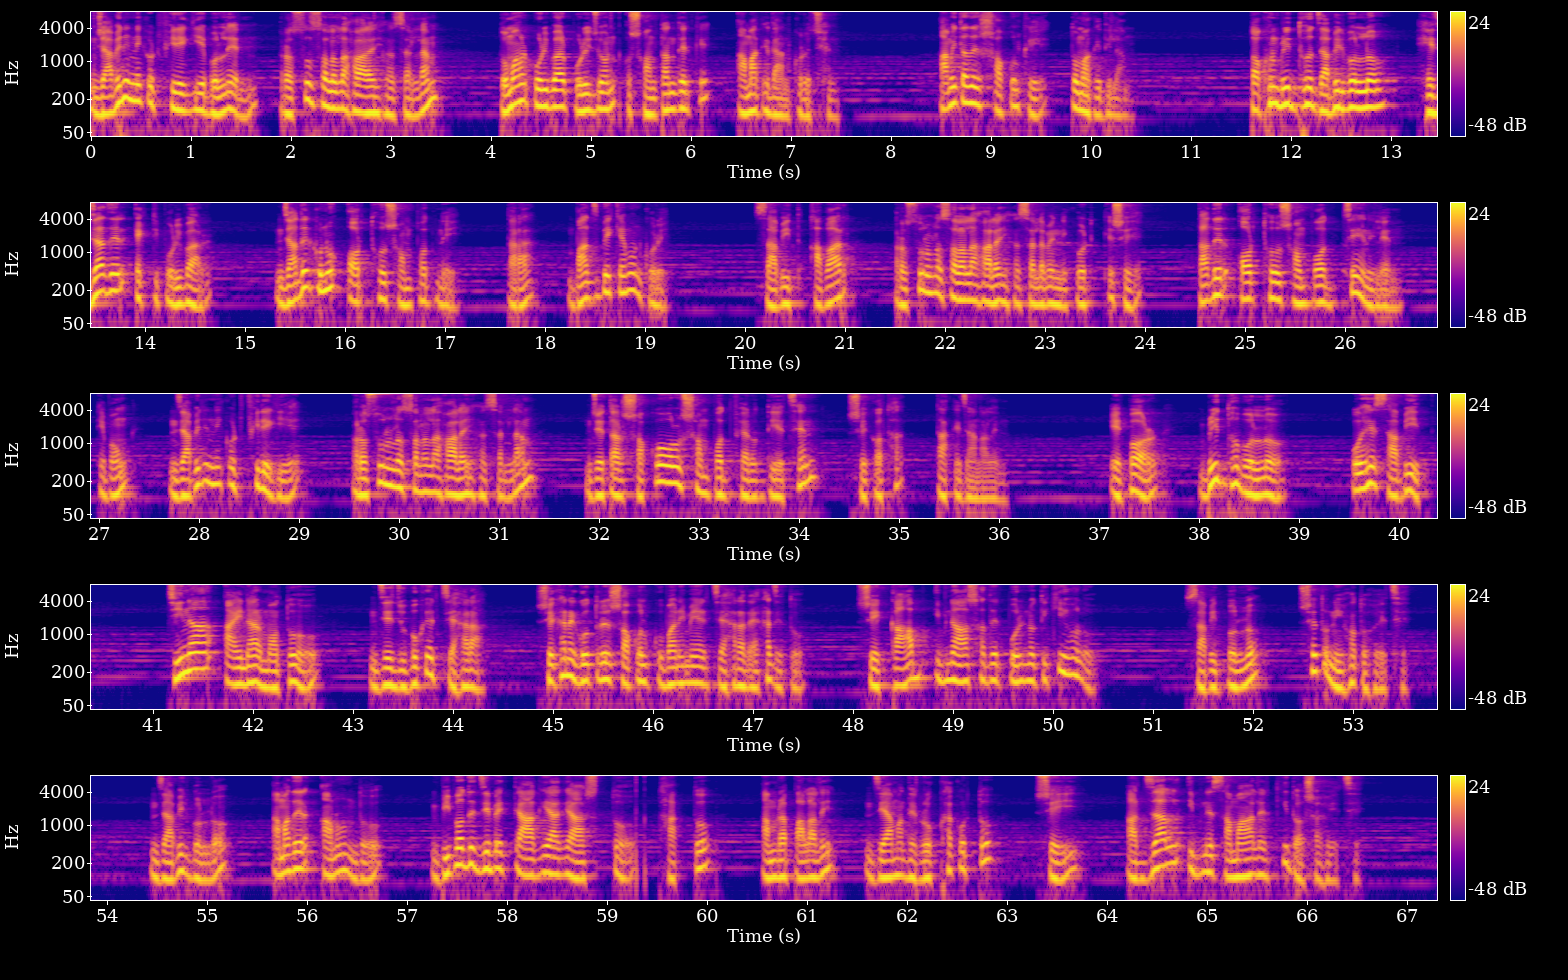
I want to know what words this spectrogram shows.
জাবিরের নিকট ফিরে গিয়ে বললেন, রসুল সাল্লাহ আলহিহাসাল্লাম তোমার পরিবার, পরিজন ও সন্তানদেরকে আমাকে দান করেছেন। আমি তাদের সকলকে তোমাকে দিলাম। তখন বৃদ্ধ জাবির বলল, হেজাজের একটি পরিবার, যাদের কোনো অর্থ সম্পদ নেই, তারা বাঁচবে কেমন করে? সাবিত আবার রসুল্লাহ সাল্লাহ আলাইহাসাল্লামের নিকট এসে তাদের অর্থ সম্পদ চেয়ে নিলেন এবং জাবিরের নিকট ফিরে গিয়ে রসুল্লাহ সাল্লাহ আলাইহাসাল্লাম যে তার সকল সম্পদ ফেরত দিয়েছেন, সে কথা তাকে জানালেন। এরপর বৃদ্ধ বলল, ওহে সাবিত, চীনা আয়নার মতো যে যুবকের চেহারা, সেখানে গোত্রের সকল কুমারী মেয়ের চেহারা দেখা যেত, সে কাব ইবনা আসাদের পরিণতি কি হল? সাবিত বলল, সে তো নিহত হয়েছে। জাবির বলল, আমাদের আনন্দ বিপদে যে ব্যক্তি আগে আগে আসতো, থাকতো, আমরা পালালে যে আমাদের রক্ষা করত, সেই আজ্জাল ইবনে সামালের কি দশা হয়েছে?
